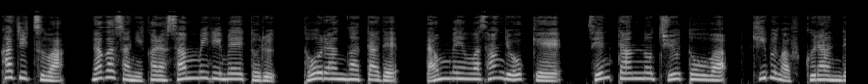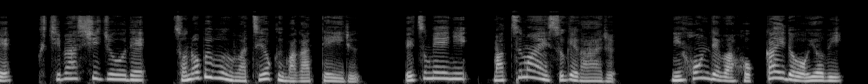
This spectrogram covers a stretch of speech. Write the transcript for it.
果実は長さ2から3ミリメートル、投卵型で、断面は三両形、先端の中東は基部が膨らんで、くちばし状で、その部分は強く曲がっている。別名に松前すげがある。日本では北海道及び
